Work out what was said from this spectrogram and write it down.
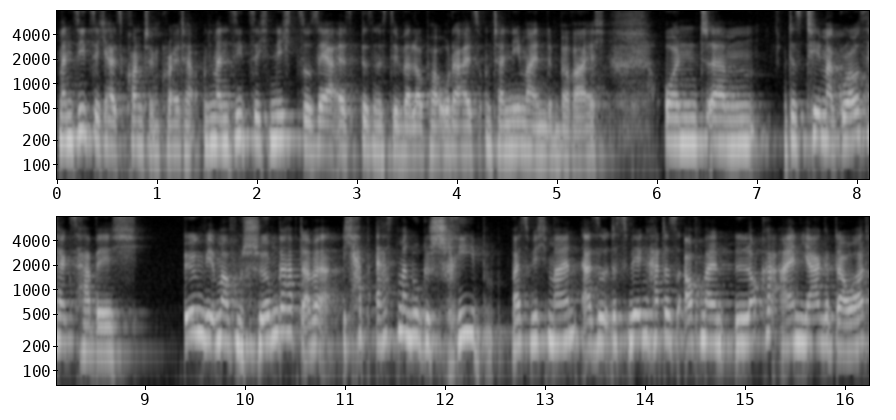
man sieht sich als Content Creator und man sieht sich nicht so sehr als Business Developer oder als Unternehmer in dem Bereich. Und ähm, das Thema Growth Hacks habe ich irgendwie immer auf dem Schirm gehabt, aber ich habe erstmal nur geschrieben. Weißt du, wie ich meine? Also deswegen hat es auch mal locker ein Jahr gedauert,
